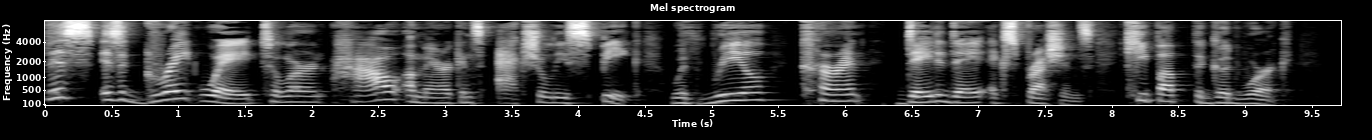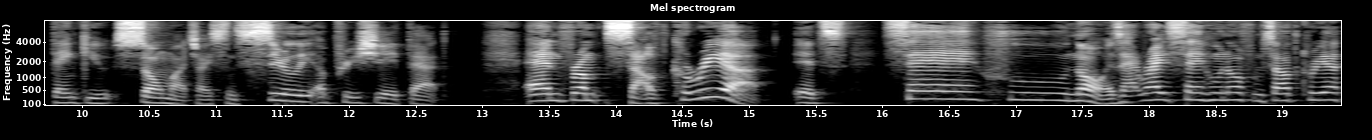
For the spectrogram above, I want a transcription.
This is a great way to learn how Americans actually speak with real, current, day to day expressions. Keep up the good work. Thank you so much. I sincerely appreciate that. And from South Korea, it's Sehuno. Is that right? Sehuno from South Korea?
